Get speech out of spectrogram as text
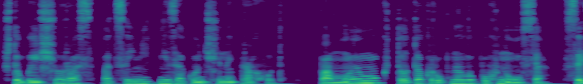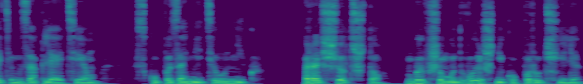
чтобы еще раз оценить незаконченный проход. «По-моему, кто-то крупно лопухнулся с этим заклятием», — скупо заметил Ник. «Расчет что, бывшему двоечнику поручили?»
